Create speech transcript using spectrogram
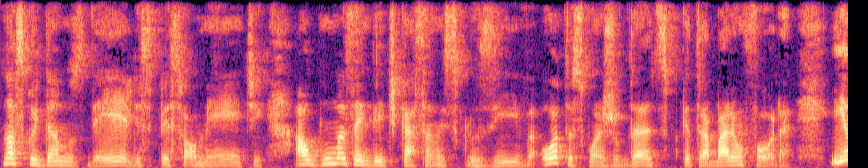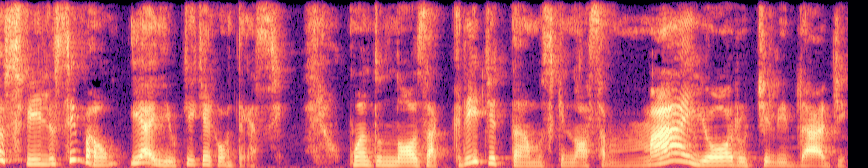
Nós cuidamos deles pessoalmente, algumas em dedicação exclusiva, outras com ajudantes porque trabalham fora. E os filhos se vão. E aí o que, que acontece? Quando nós acreditamos que nossa maior utilidade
